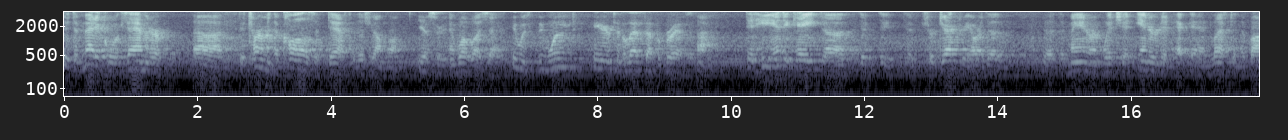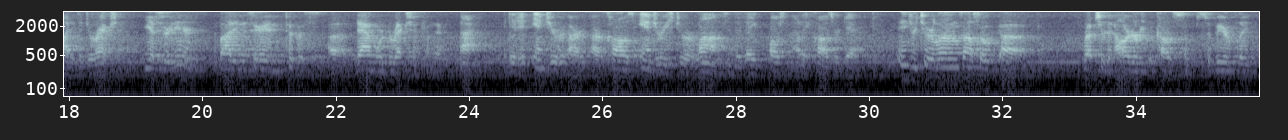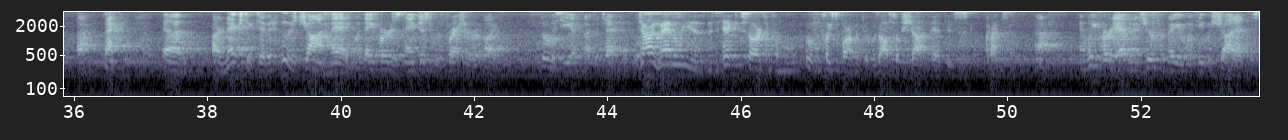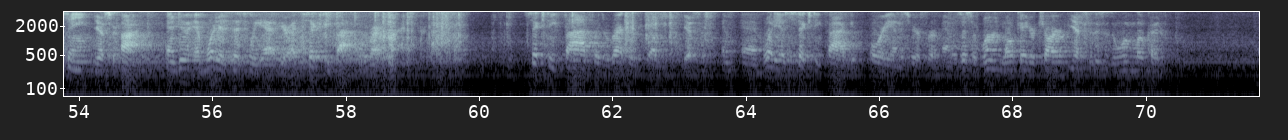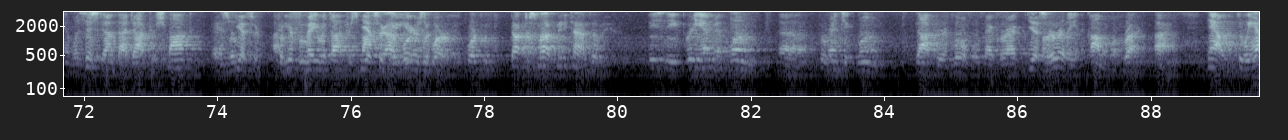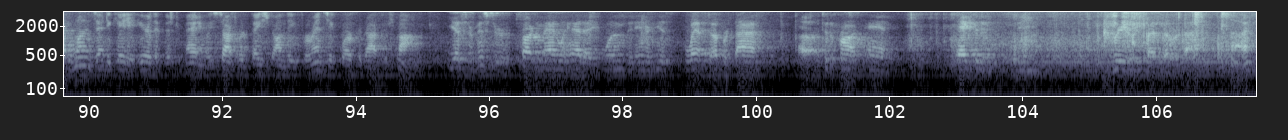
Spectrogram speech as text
Did the medical examiner, uh, determine the cause of death of this young woman? Yes, sir. And what was that? It was the wound here to the left upper breast. Uh, Did he indicate uh, the the the trajectory or the the the manner in which it entered and and left in the body, the direction? Yes, sir. It entered the body in this area and took us uh, downward direction from there. Uh, Did it injure or or cause injuries to her lungs, and did they ultimately cause her death? Injury to her lungs also uh, ruptured an artery that caused some severe bleeding. Uh, Thank you. Uh, Our next exhibit, who is John Mattingly? They've heard his name, just to refresh everybody. Who is he a a detective for? John Mattingly is the detective sergeant from the Louisville Police Department that was also shot at this crime scene. Uh, And we've heard evidence you're familiar with, he was shot at the scene? Yes, sir. All right. And do, and what is this we have here? That's 65 for the record. 65 for the record. uh, Yes, sir. What is 65? Orient us here for a minute. Is this a wound locator chart? Yes, sir. This is a wound locator. And was this done by Dr. Smock? Yes, yes, sir. Right, You're familiar with Dr. Smock? Yes, sir. I've worked with, work. worked with Dr. Smock many times over here. He's the preeminent wound, uh, forensic wound doctor in Louisville, is that correct? Yes, sir. Or sir. really in the Commonwealth? Right. All right. Now, do we have wounds indicated here that Mr. Mattingly suffered based on the forensic work of Dr. Smock? Yes, sir. Mr. Sergeant Mattingly had a wound that entered his left upper thigh uh, to the front and exited the rear left upper thigh. All right.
